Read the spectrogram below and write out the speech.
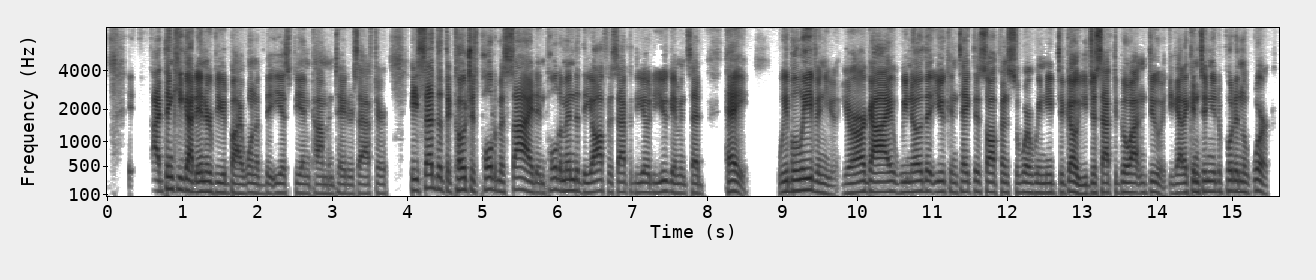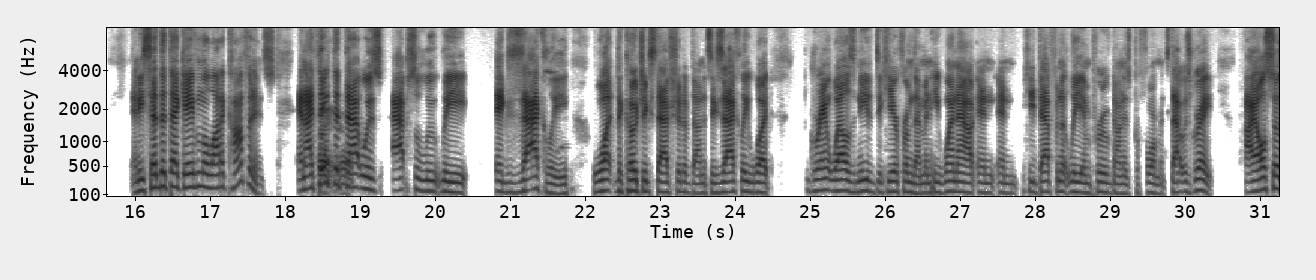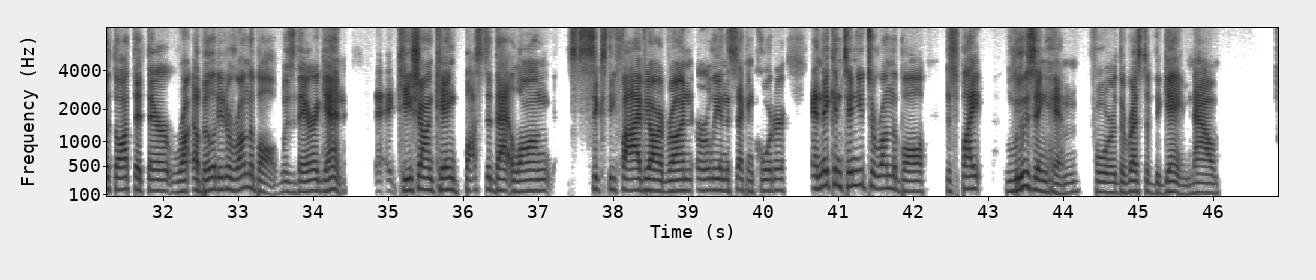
I think he got interviewed by one of the ESPN commentators after. He said that the coaches pulled him aside and pulled him into the office after the ODU game and said, "Hey, we believe in you. You're our guy. We know that you can take this offense to where we need to go. You just have to go out and do it. You got to continue to put in the work. And he said that that gave him a lot of confidence. And I think right, that right. that was absolutely exactly what the coaching staff should have done. It's exactly what Grant Wells needed to hear from them. And he went out and, and he definitely improved on his performance. That was great. I also thought that their ability to run the ball was there again. Eh, eh, Keshawn King busted that long 65 yard run early in the second quarter. And they continued to run the ball despite losing him for the rest of the game. Now,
